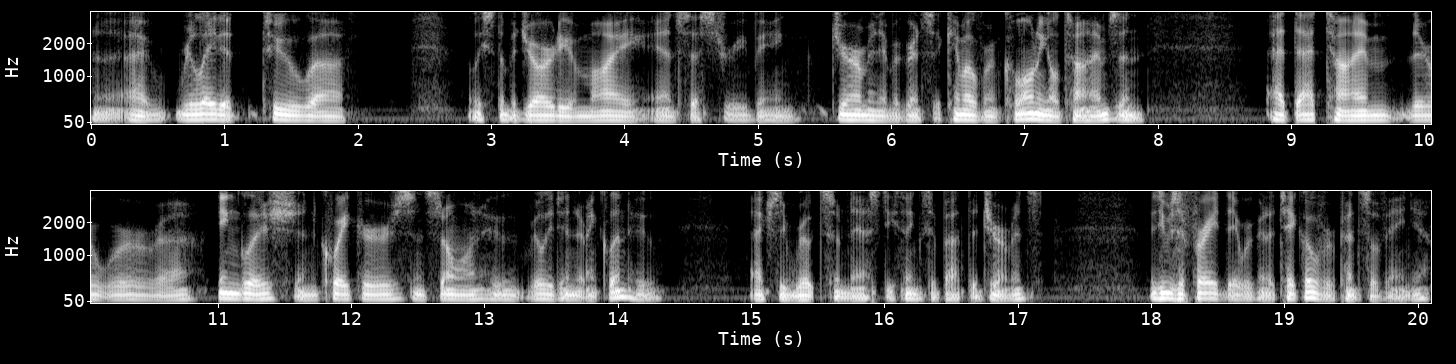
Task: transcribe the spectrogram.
uh, I relate it to uh, at least the majority of my ancestry being German immigrants that came over in colonial times and at that time, there were uh, English and Quakers and so on who really didn't. Franklin, who actually wrote some nasty things about the Germans, he was afraid they were going to take over Pennsylvania,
